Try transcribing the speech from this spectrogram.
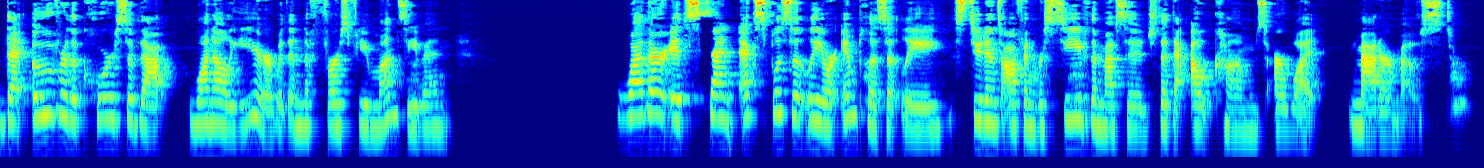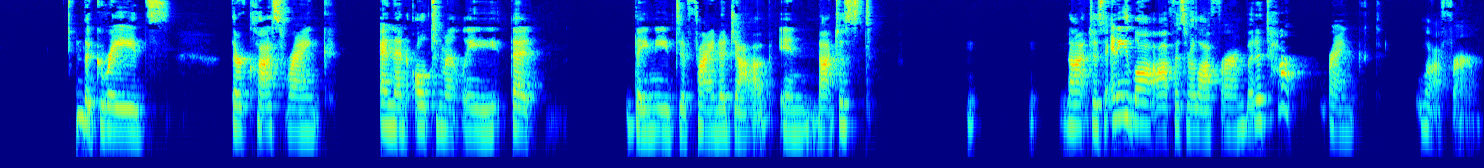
that over the course of that 1L year, within the first few months, even whether it's sent explicitly or implicitly, students often receive the message that the outcomes are what matter most the grades, their class rank, and then ultimately that they need to find a job in not just not just any law office or law firm, but a top ranked law firm.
